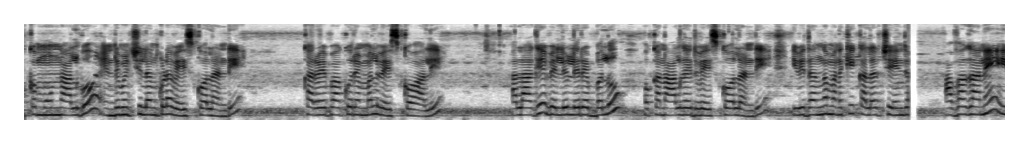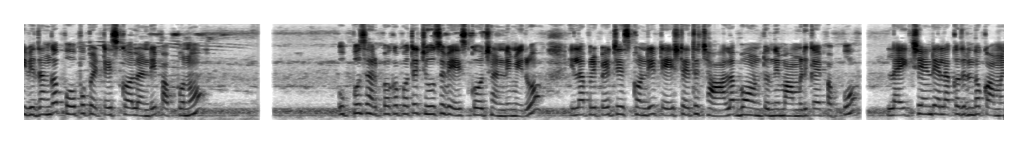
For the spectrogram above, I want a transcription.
ఒక మూడు నాలుగు ఎండుమిర్చీలను కూడా వేసుకోవాలండి. కరివేపాకు రెమ్మలు వేసుకోవాలి. అలాగే వెల్లుల్లి రెబ్బలు ఒక నాలుగైదు వేసుకోవాలండి. ఈ విధంగా మనకి కలర్ చేంజ్ అవ్వగానే ఈ విధంగా పోపు పెట్టేసుకోవాలండి పప్పును. ఉప్పు సరిపోకపోతే చూసి వేసుకోవచ్చండి మీరు. ఇలా ప్రిపేర్ చేసుకోండి టేస్ట్ అయితే చాలా బాగుంటుంది మామిడికాయ పప్పు. లైక్ చేయండి ఎలా కుదిరిందో కామెంట్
